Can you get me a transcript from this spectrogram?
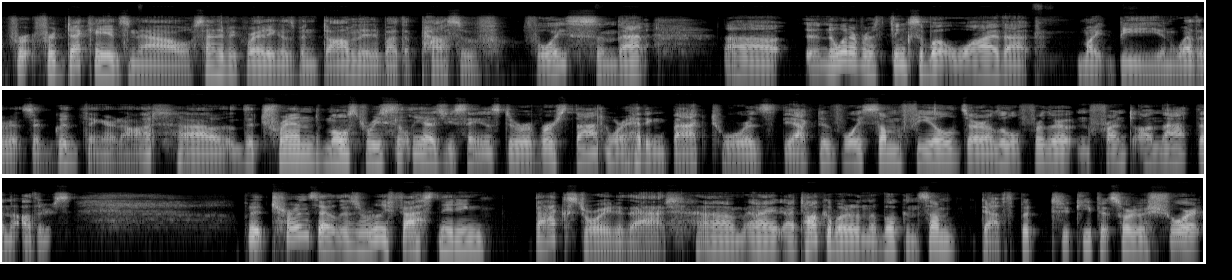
for, for decades now, scientific writing has been dominated by the passive voice, and that uh, no one ever thinks about why that might be and whether it's a good thing or not. Uh, the trend most recently, as you say, is to reverse that, and we're heading back towards the active voice. Some fields are a little further out in front on that than others. But it turns out there's a really fascinating backstory to that. Um, and I, I, talk about it in the book in some depth, but to keep it sort of short,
